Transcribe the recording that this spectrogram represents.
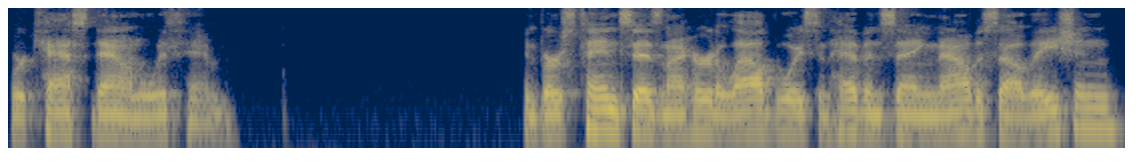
were cast down with him. In verse 10 says, And I heard a loud voice in heaven saying, Now the salvation,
